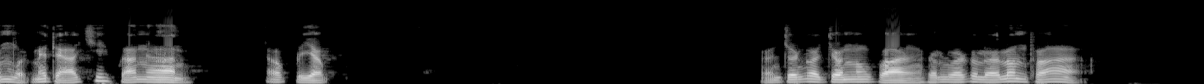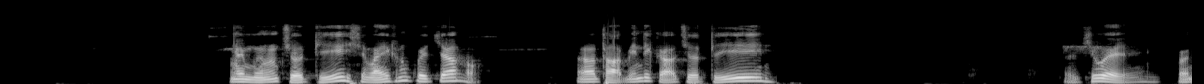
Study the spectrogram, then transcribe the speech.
รหมดแม้แต่อาชีพการงาน เอาเปรียบคนจนก็จนลงไปคนรวยก็รวยล้นฟ้า ไม่เหมือนเศรษฐีสมัยครั้งพระเจ้าอาถาบินทิกาเศรษฐีช่วยคน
